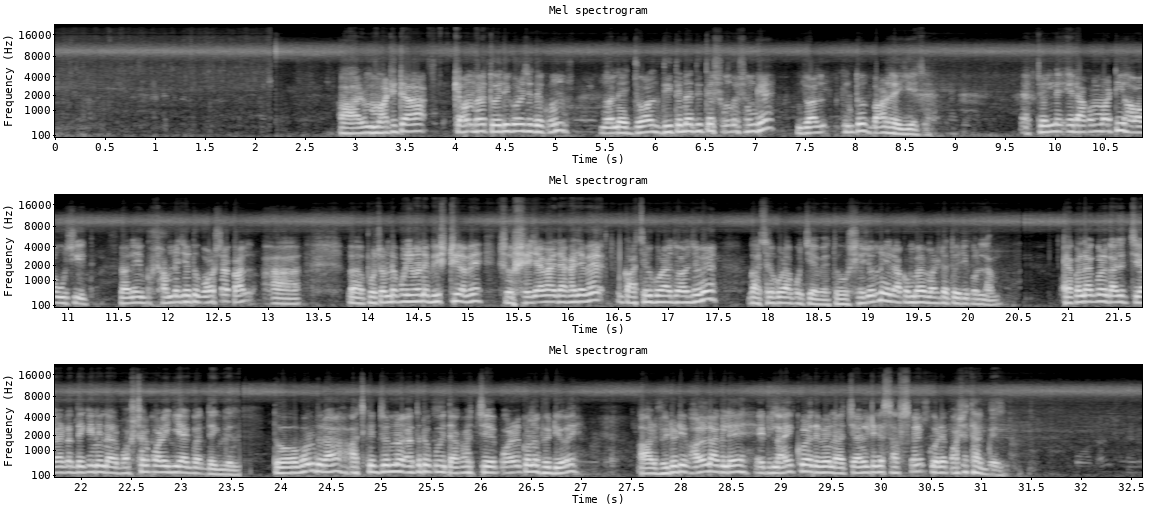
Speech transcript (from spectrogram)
আর মাটিটা কেমন ভাবে তৈরি করেছে দেখুন মানে জল দিতে না দিতে সঙ্গে সঙ্গে জল কিন্তু বার হয়ে গিয়েছে। অ্যাকচুয়ালি এরকম মাটি হওয়া উচিত। নাহলে সামনে যেহেতু বর্ষাকাল প্রচণ্ড পরিমাণে বৃষ্টি হবে, তো সেই জায়গায় দেখা যাবে গাছের গোড়া জল যাবে, গাছের গোড়া পচে যাবে। তো সেই জন্য এরকম ভাবে মাটিটা তৈরি করলাম। এখন একবার গাছের চেহারাটা দেখে নিন আর বর্ষার পরে গিয়ে একবার দেখবেন। তো বন্ধুরা, আজকের জন্য এতটুকুই, দেখা হচ্ছে পরের কোনো ভিডিওয়। আর ভিডিওটি ভালো লাগলে এটি লাইক করে দেবেন আর চ্যানেলটিকে সাবস্ক্রাইব করে পাশে থাকবেন।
